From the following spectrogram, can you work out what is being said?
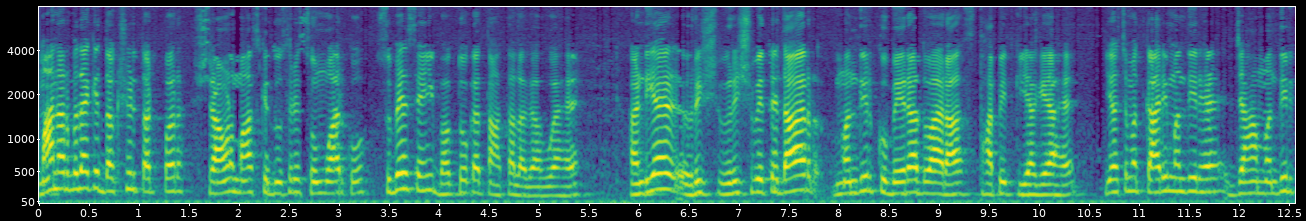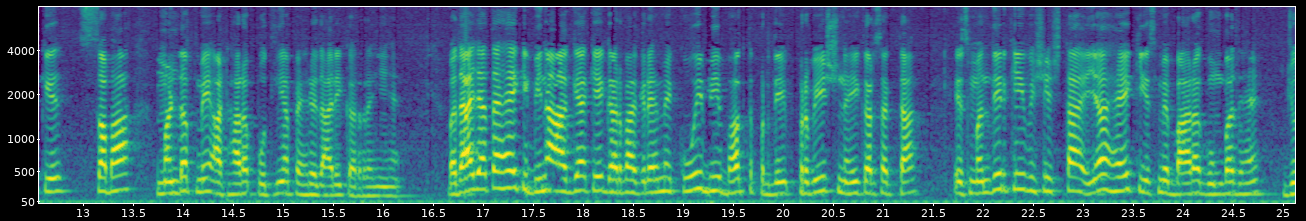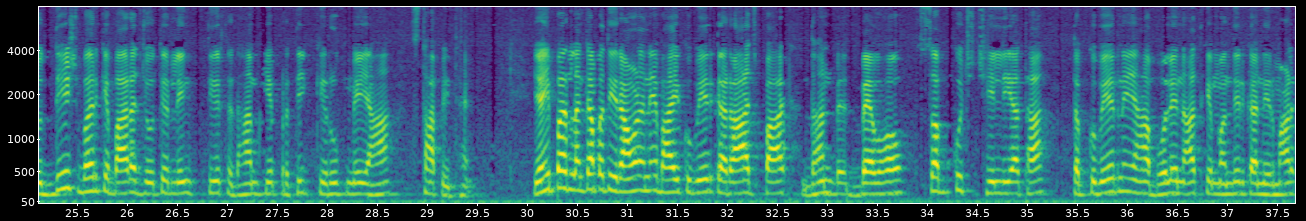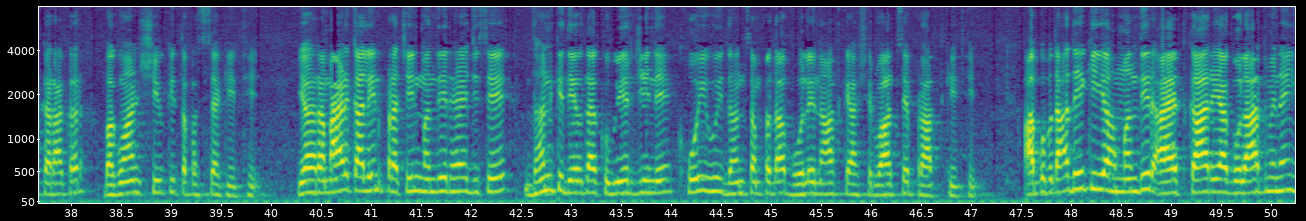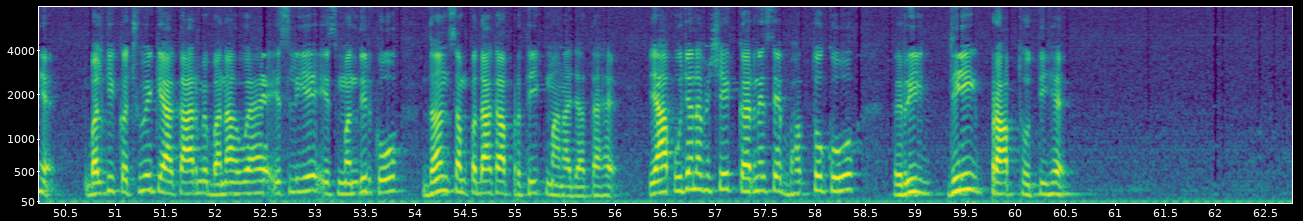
महानर्मदा के दक्षिण तट पर श्रावण मास के दूसरे सोमवार को सुबह से ही भक्तों का तांता लगा हुआ है। हंडिया रिश्वेतेदार मंदिर कुबेरा द्वारा स्थापित किया गया है। यह चमत्कारी मंदिर है, जहाँ मंदिर के सभा मंडप में 18 पुतलियाँ पहरेदारी कर रही हैं। बताया जाता है कि बिना आज्ञा के गर्भागृह में कोई भी भक्त प्रवेश नहीं कर सकता। इस मंदिर की विशेषता यह है कि इसमें 12 गुंबद हैं, जो देश भर के 12 ज्योतिर्लिंग तीर्थ धाम के प्रतीक के रूप में यहाँ स्थापित हैं। यहीं पर लंकापति रावण ने भाई कुबेर का राजपाट, धन वैभव सब कुछ छीन लिया था। तब कुबेर ने यहाँ भोलेनाथ के मंदिर का निर्माण कराकर भगवान शिव की तपस्या की थी। यह रामायण कालीन प्राचीन मंदिर है, जिसे धन के देवता कुबेर जी ने खोई हुई धन संपदा भोलेनाथ के आशीर्वाद से प्राप्त की थी। आपको बता दें कि यह मंदिर आयतकार या गोलाद में नहीं है, बल्कि कछुए के आकार में बना हुआ है, इसलिए इस मंदिर को धन संपदा का प्रतीक माना जाता है। यहाँ पूजन अभिषेक करने से भक्तों को रिद्धि प्राप्त होती है।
